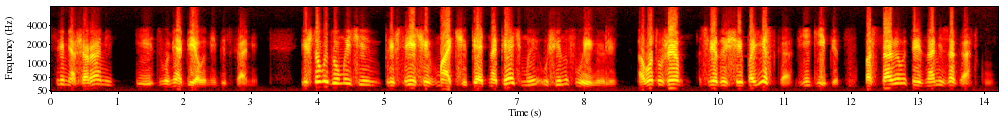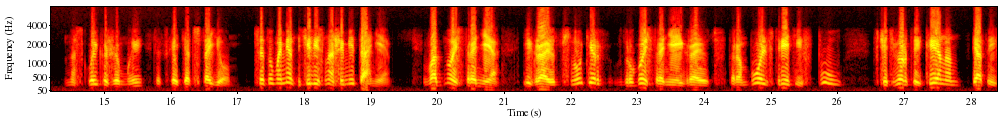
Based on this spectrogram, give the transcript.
с тремя шарами и двумя белыми битками. И что вы думаете, при встрече в матче 5 на 5 мы у финнов выиграли. А вот уже следующая поездка в Египет поставила перед нами загадку насколько же мы, так сказать, отстаем. С этого момента начались наши метания. В одной стране играют в снукер, в другой стране играют в карамболь, в третьей в пул, в четвертой кеннон, в пятой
